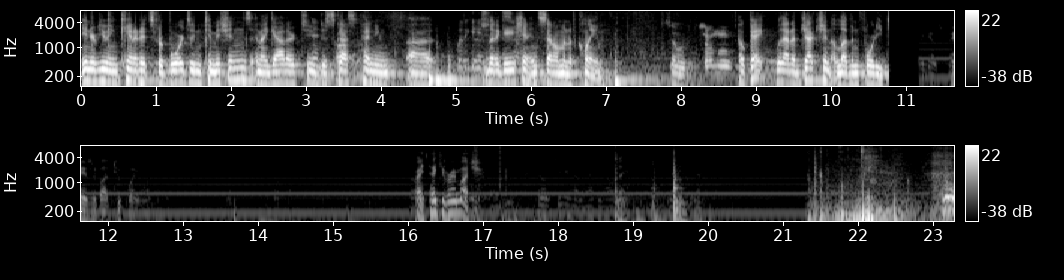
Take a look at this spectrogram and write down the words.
interviewing candidates for boards and commissions, and I gather to And discuss also- pending uh, Litigation. litigation and settlement of claim. So So moved. Okay, without objection, 1142. against pay is about 2.1 million. All right, thank you very much. If I don't see you, have a happy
